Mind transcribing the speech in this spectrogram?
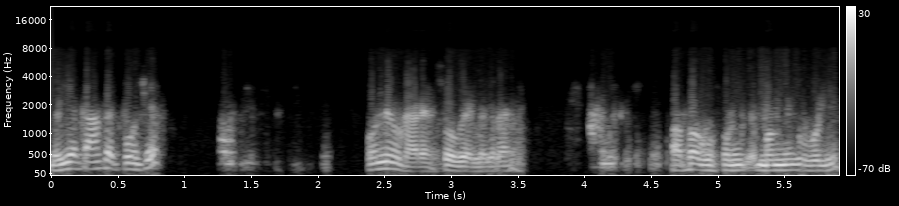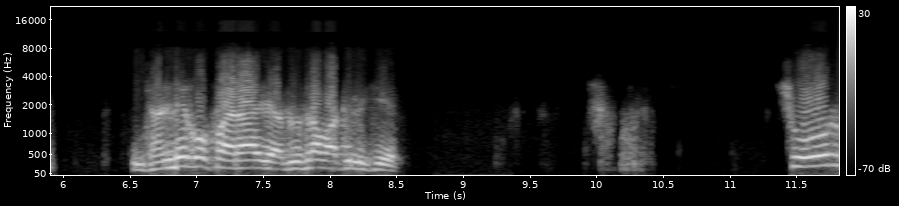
भैया कहाँ तक पहुँचे? फ़ोन नहीं उठा रहे, सो गए लग रहा है। पापा को फ़ोन, मम्मी को बोलिए। झंडे को फहराया गया दूसरा वाक्य लिखिए। चोर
